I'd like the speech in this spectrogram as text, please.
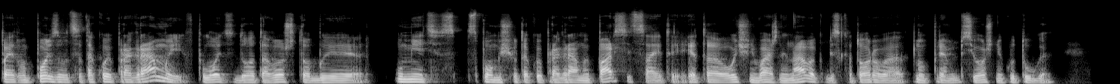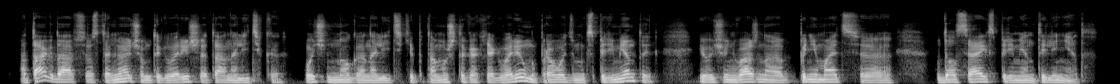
поэтому пользоваться такой программой, вплоть до того, чтобы уметь с помощью такой программы парсить сайты, это очень важный навык, без которого, ну, прям SEOшнику туго. А так, да, все остальное, о чем ты говоришь, это аналитика. Очень много аналитики, потому что, как я говорил, мы проводим эксперименты, и очень важно понимать, э, удался эксперимент или нет.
